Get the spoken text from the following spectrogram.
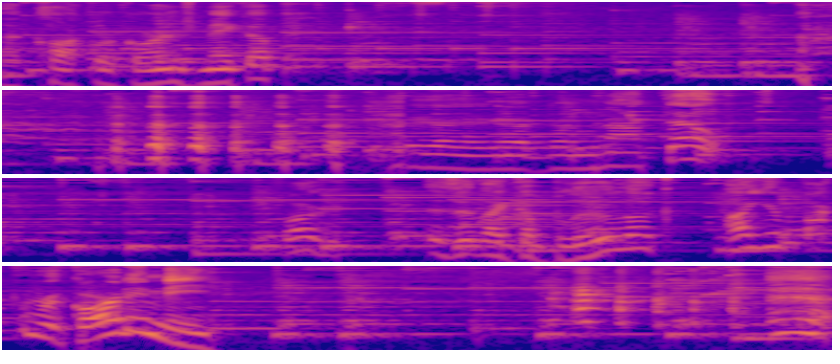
uh, clockwork orange makeup. I got knocked out. Fuck. Is it like a blue look? Oh, you're fucking recording me. I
